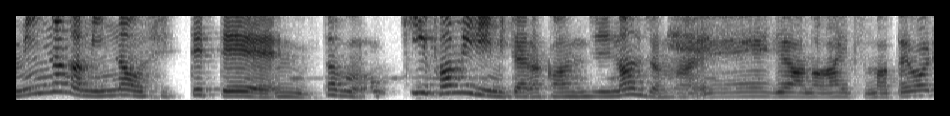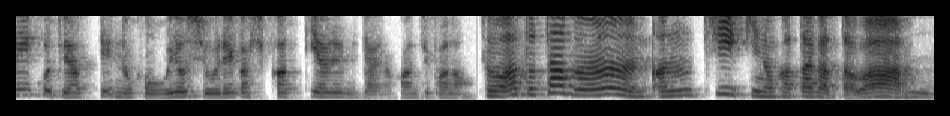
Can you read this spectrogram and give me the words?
みんながみんなを知ってて、うん。多分大きいファミリーみたいな感じなんじゃない、えー、で、あの、あいつまた悪いことやってんのか、およし、俺が叱ってやるみたいな感じかな。そう、あと多分、あの地域の方々は、うん、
